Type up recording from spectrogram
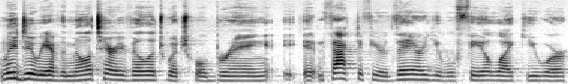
We do. We have the military village, which will bring, in fact, if you're there, you will feel like you were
